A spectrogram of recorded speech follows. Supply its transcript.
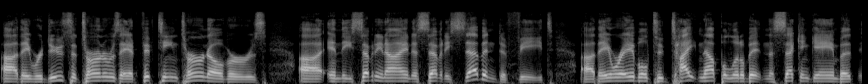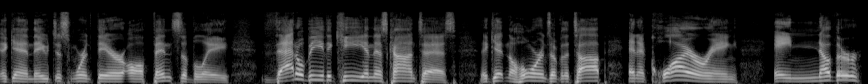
Uh, they reduced the turnovers. They had 15 turnovers uh, in the 79 to 77 defeat. Uh, they were able to tighten up a little bit in the second game, but again, they just weren't there offensively. That'll be the key in this contest. They're getting the horns over the top and acquiring another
